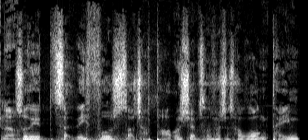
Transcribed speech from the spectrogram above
No. So they they forced such a partnership for such a long time.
